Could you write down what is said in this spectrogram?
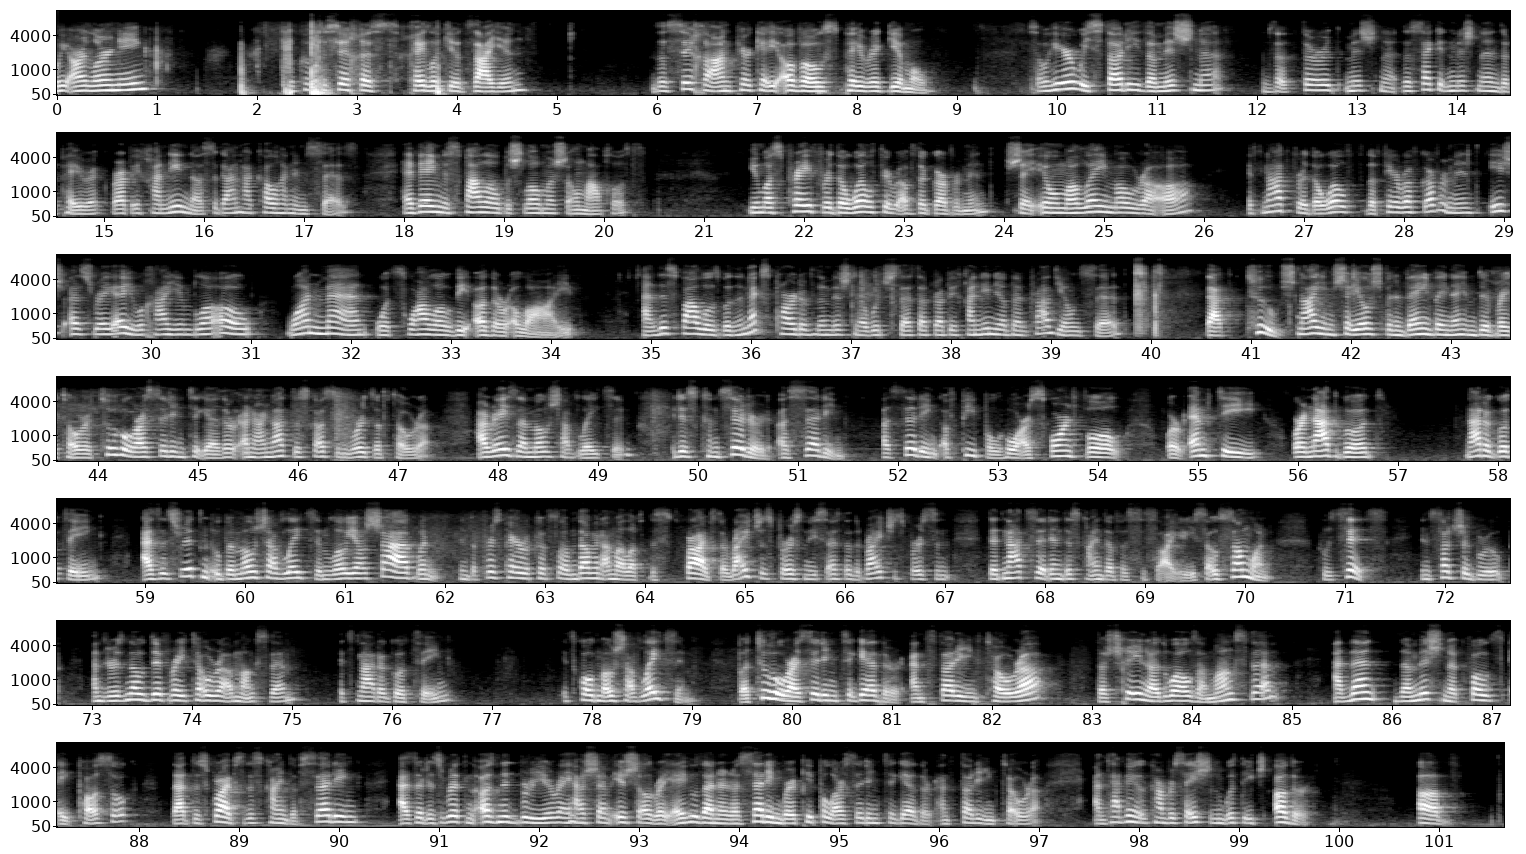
We are learning the Sicha on Pirkei Avos Perek Gimel. So here we study the Mishnah, the third Mishnah, the second Mishnah in the Perek. Rabbi Chanina, Sagan HaKohanim says, Hevei mispalel b'shlomo shel malchus. You must pray for the welfare of the government. She'il malei mo ra'ah. If not for the wealth, the fear of government, ish esreyehu chayim bla'o, one man would swallow the other alive. And this follows with the next part of the Mishnah, which says that Rabbi Chanina ben Tradion said that two, shnayim sheyosh ben bein beinehim divrei Torah, two who are sitting together and are not discussing words of Torah, hareza moshav leitzim, it is considered a setting, a sitting of people who are scornful or empty or not good, not a good thing, as it's written, Ubemoshav Leitzim Lo Yashav, when in the first paragraph of David HaMelech describes the righteous person, he says that the righteous person did not sit in this kind of a society. So someone who sits in such a group and there is no divrei Torah amongst them, it's not a good thing. It's called Moshav Leitzim. But two who are sitting together and studying Torah, the Shekhinah dwells amongst them, and then the Mishnah quotes a pasuk that describes this kind of setting, as it is written, Hashem Ishal Re'ehu, that in a setting where people are sitting together and studying Torah and having a conversation with each other, of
